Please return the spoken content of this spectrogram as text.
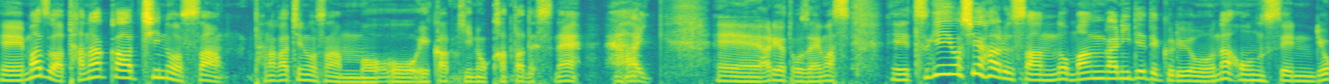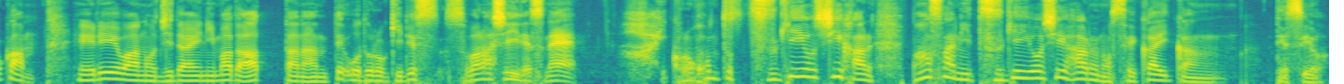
えー、まずは田中千乃さん。田中千乃さんも絵描きの方ですね。はい。えー、ありがとうございます。えー、柘義治さんの漫画に出てくるような温泉旅館、えー、令和の時代にまだあったなんて驚きです。素晴らしいですね。はい。これ本当、柘義治、まさに柘義治の世界観ですよ。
